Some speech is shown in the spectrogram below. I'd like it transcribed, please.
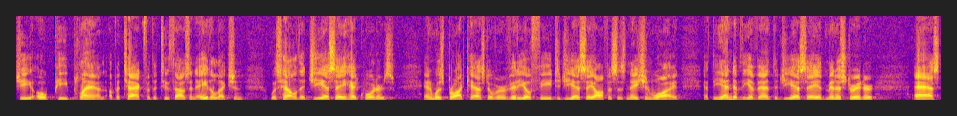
GOP plan of attack for the 2008 election, was held at GSA headquarters and was broadcast over a video feed to GSA offices nationwide. At the end of the event, the GSA administrator asked,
